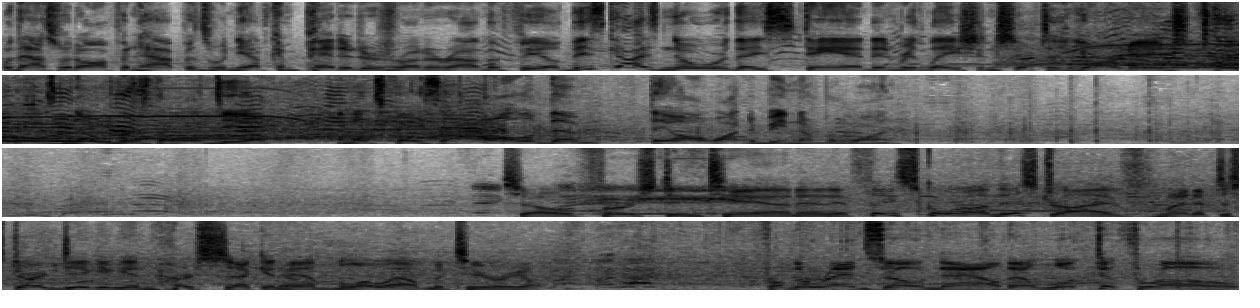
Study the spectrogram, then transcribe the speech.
Well, that's what often happens when you have competitors running around the field. These guys know where they stand in relationship to yardage, totals, numbers, the whole deal. And let's face it, all of them, they all want to be number one. So first and 10, and if they score on this drive, might have to start digging in our second half blowout material. From the red zone now, they'll look to throw.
